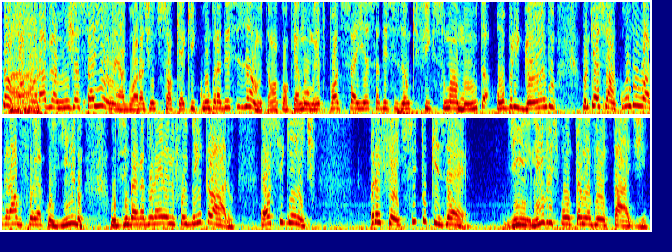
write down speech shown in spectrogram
Não, a- favorável a mim já saiu, né? Agora a gente só quer que cumpra a decisão. Então, a qualquer momento pode sair essa decisão que fixe uma multa, obrigando. Porque assim, ó, quando o agravo foi acolhido, o desembargador ele foi bem claro. É o seguinte, prefeito, se tu quiser de livre e espontânea vontade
